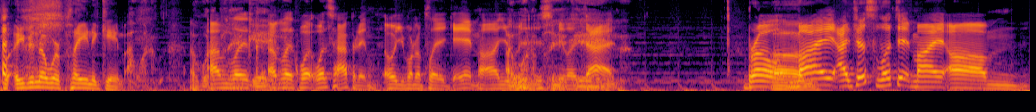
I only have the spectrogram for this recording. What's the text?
Pl- even though we're playing a game, I want to. I want to I'm play like, a game. I'm like, what, what's happening? Oh, you want to play a game, huh? You used to be like that, bro. Um, my, I just looked at my um,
